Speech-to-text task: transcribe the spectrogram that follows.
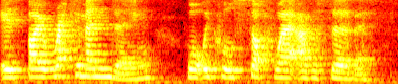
is by recommending what we call software as a service.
